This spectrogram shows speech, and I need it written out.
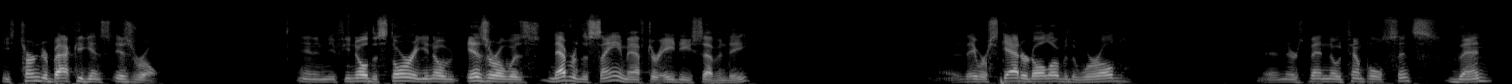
He's turned their back against Israel. And if you know the story, you know Israel was never the same after AD 70. They were scattered all over the world. And there's been no temple since then.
